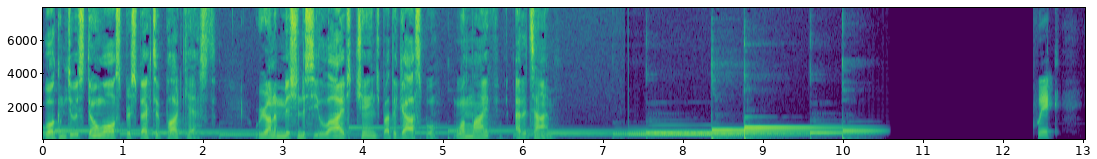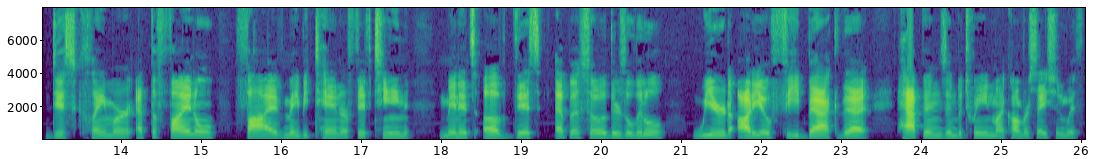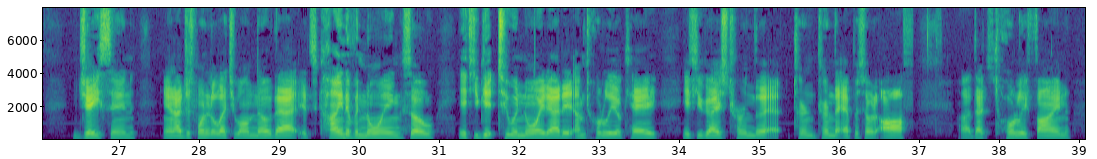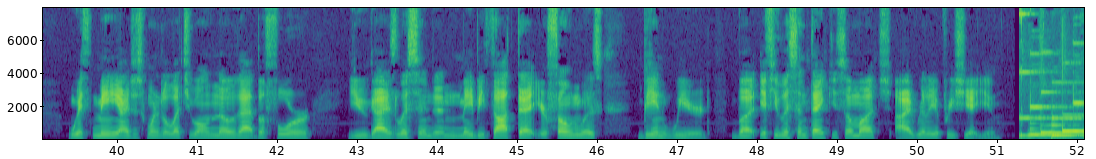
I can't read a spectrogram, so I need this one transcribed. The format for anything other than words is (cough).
Welcome to a Stonewall's Perspective podcast. We're on a mission to see lives changed by the gospel, one life at a time. Quick disclaimer at the final five, maybe 10 or 15 minutes of this episode, there's a little weird audio feedback that happens in between my conversation with Jason and I just wanted to let you all know that it's kind of annoying. So if you get too annoyed at it, I'm totally okay. If you guys turn the turn turn the episode off, uh, that's totally fine with me. I just wanted to let you all know that before you guys listened and maybe thought that your phone was being weird. But if you listen, thank you so much. I really appreciate you.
